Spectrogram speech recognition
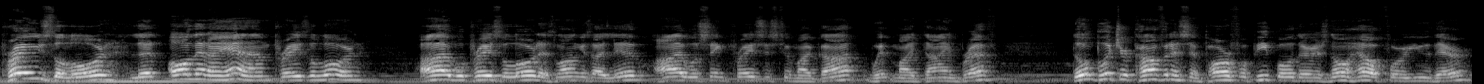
Praise the Lord. Let all that I am praise the Lord. I will praise the Lord as long as I live. I will sing praises to my God with my dying breath. Don't put your confidence in powerful people. There is no help for you there.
